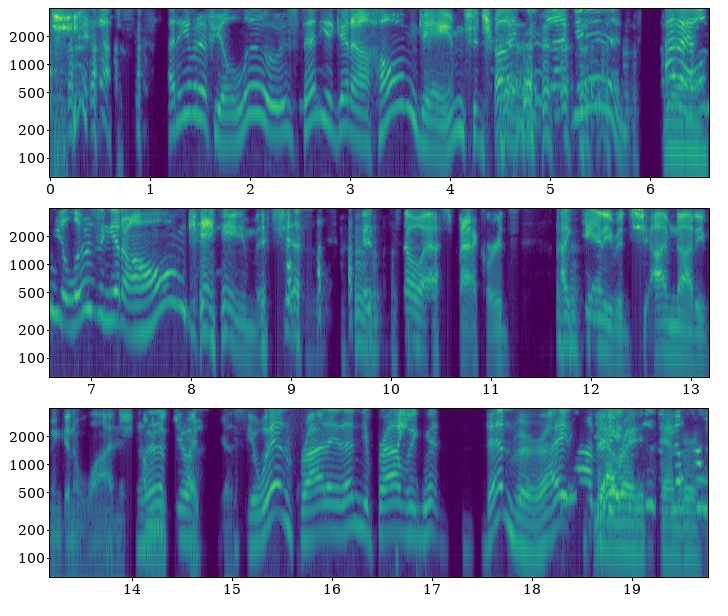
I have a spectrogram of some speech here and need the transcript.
yes. And even if you lose, then you get a home game to try and get back in. How the hell do you lose and get a home game? It's just, it's so ass backwards. I can't even, ch- I'm not even going to watch. And I'm then going if you- If you win Friday, then you probably get Denver, right? Yeah, right. It's The number Denver. one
